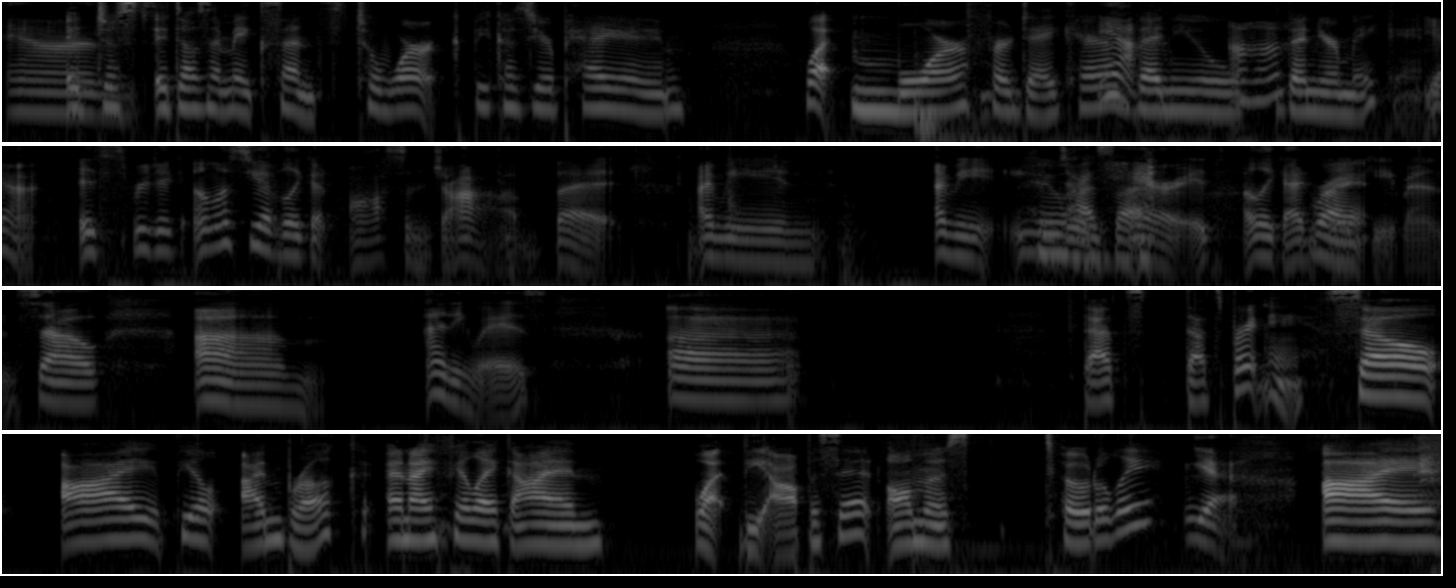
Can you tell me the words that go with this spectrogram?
And it just it doesn't make sense to work because you're paying what more for daycare Yeah. than you Uh-huh. than you're making. yeah, it's ridiculous unless you have like an awesome job. But I mean, I mean, Who has that? hair, it's like I'd Right. break even. So, um, anyways, uh, That's that's Brittany. So I feel I'm Brooke, and I feel like I'm what the opposite, almost totally. yeah, I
